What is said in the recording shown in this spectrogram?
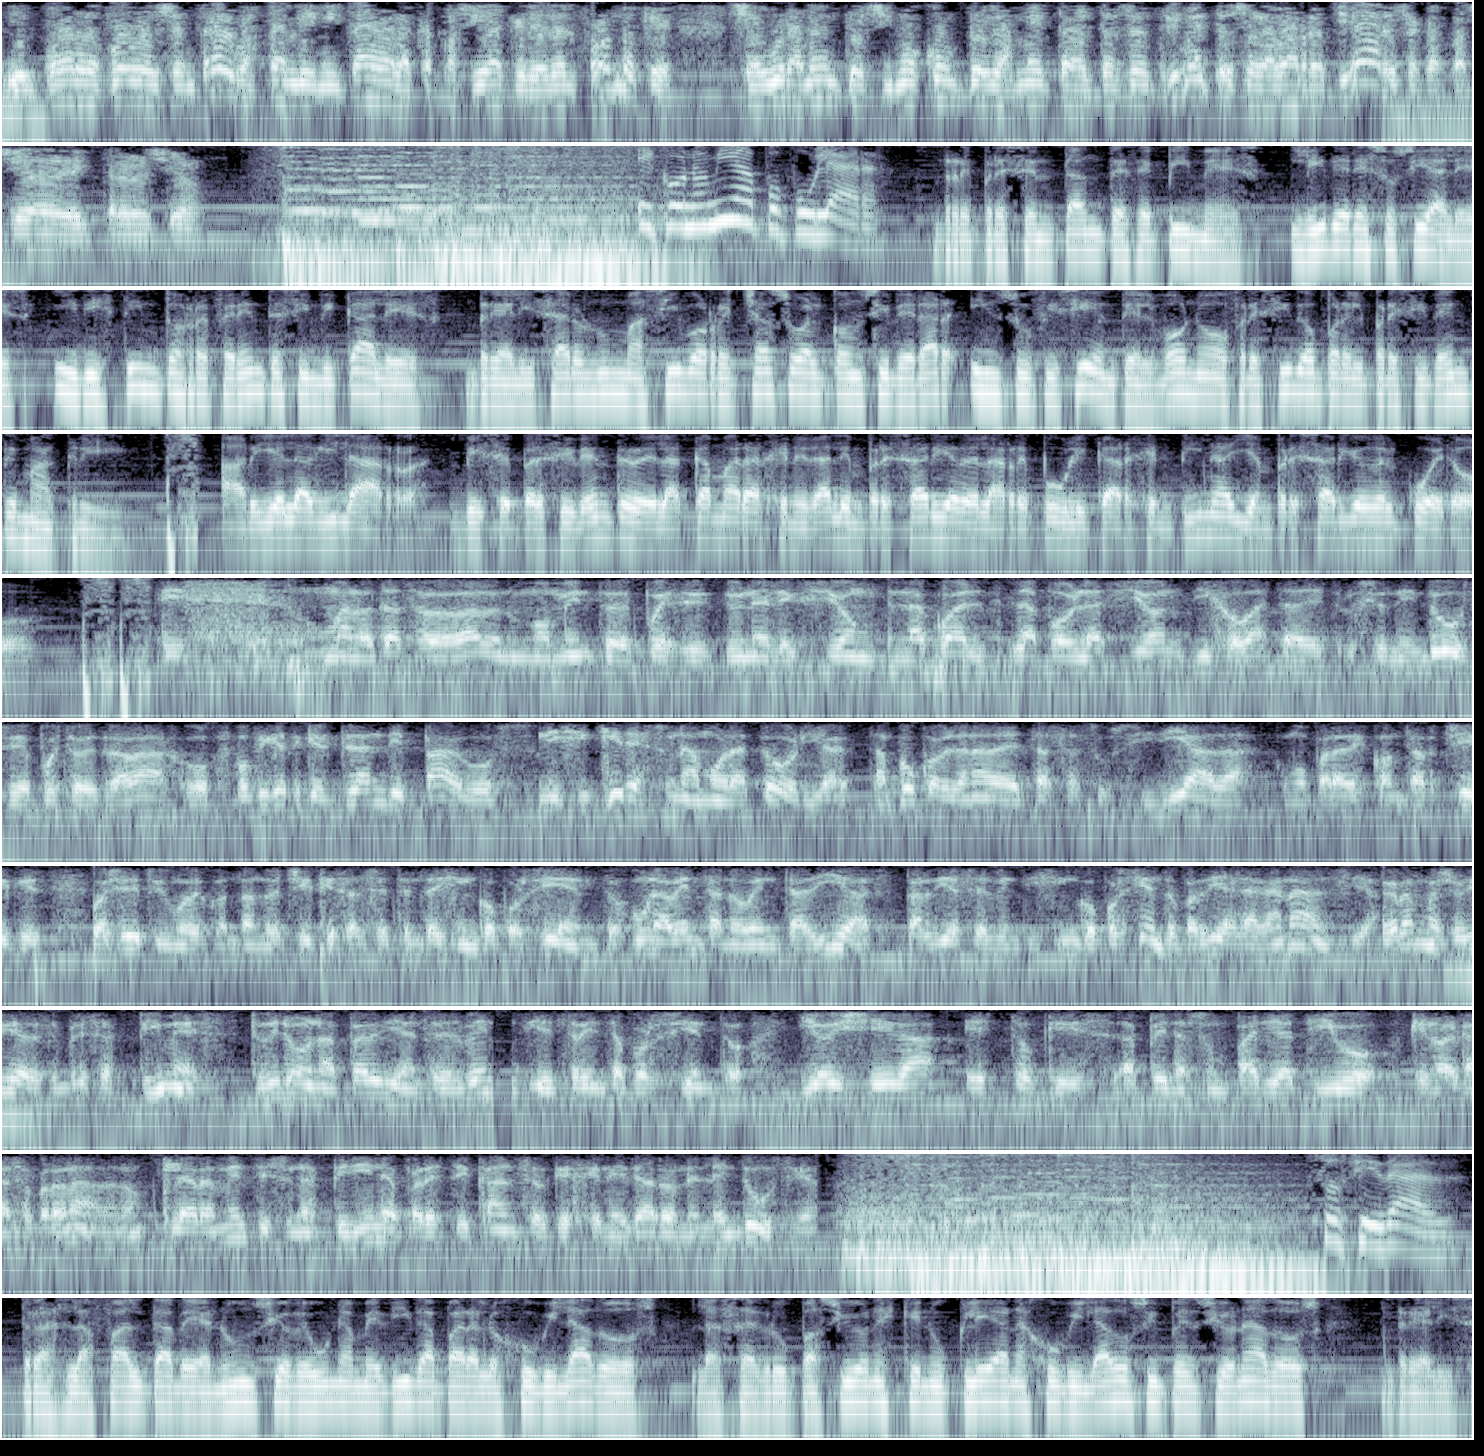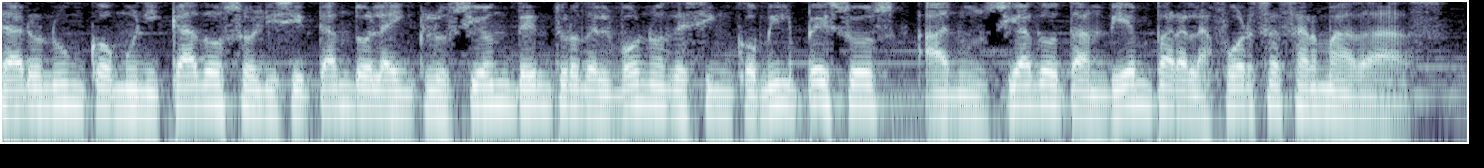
y el poder de fuego del central va a estar limitado a la capacidad que le dé el fondo, que seguramente si no cumple las metas del tercer trimestre se la va a retirar esa capacidad de intervención. Economía popular. Representantes de pymes, líderes sociales y distintos referentes sindicales realizaron un masivo rechazo al considerar insuficiente el bono ofrecido por el presidente Macri. Ariel Aguilar, vicepresidente de la Cámara General Empresaria de la República Argentina y empresario del cuero. Es un manotazo dado en un momento después de, una elección en la cual la población dijo basta de destrucción de industria, de puestos de trabajo. Vos fíjate que el plan de pagos ni siquiera es una moratoria, tampoco habla nada de tasa subsidiada como para descontar cheques. Ayer estuvimos descontando cheques al 75%. Una venta a 90 días perdías el 25%, perdías la ganancia. La gran mayoría de las empresas pymes tuvieron una pérdida entre el 20 y el 30%. Y hoy llega esto que es apenas un paliativo que no alcanza para nada, ¿no? Claramente es una aspirina para este cáncer que generaron en la industria. Sociedad. Tras la falta de anuncio de una medida para los jubilados, las agrupaciones que nuclean a jubilados y pensionados realizaron un comunicado solicitando la inclusión dentro del bono de 5 mil pesos anunciado también para las Fuerzas Armadas.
